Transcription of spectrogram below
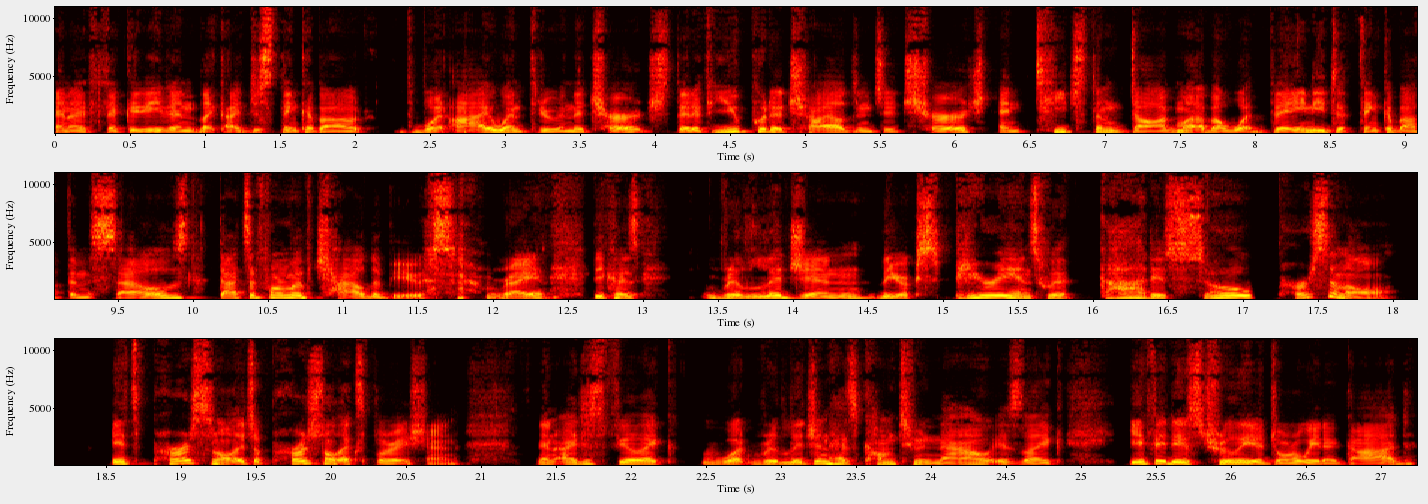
And I think even like I just think about what I went through in the church that if you put a child into church and teach them dogma about what they need to think about themselves, that's a form of child abuse, right? Because religion, your experience with God is so personal. It's personal. It's a personal exploration. And I just feel like what religion has come to now is like, if it is truly a doorway to God,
